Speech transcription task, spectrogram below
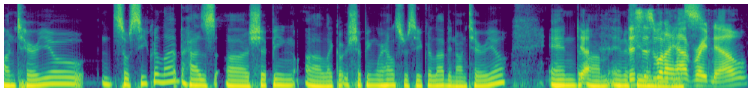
Ontario. So Secretlab has uh shipping uh like a shipping warehouse for Secretlab in Ontario, and Yeah. um and a This is what I have right now.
